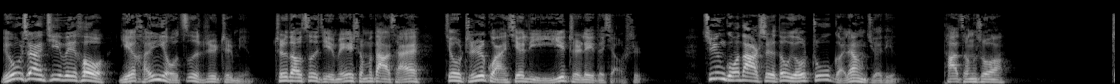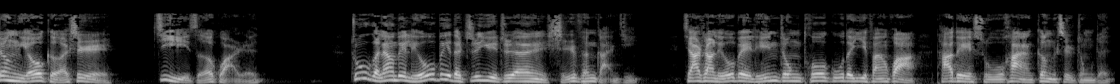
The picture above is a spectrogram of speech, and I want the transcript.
刘禅继位后也很有自知之明，知道自己没什么大才，就只管些礼仪之类的小事，军国大事都由诸葛亮决定。他曾说：“正有葛氏，计则寡人。”诸葛亮对刘备的知遇之恩十分感激，加上刘备临终托孤的一番话，他对蜀汉更是忠贞，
